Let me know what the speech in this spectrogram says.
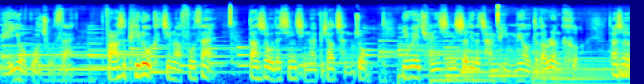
没有过初赛，反而是 P-Look 进了复赛。当时我的心情呢比较沉重，因为全新设计的产品没有得到认可。但是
